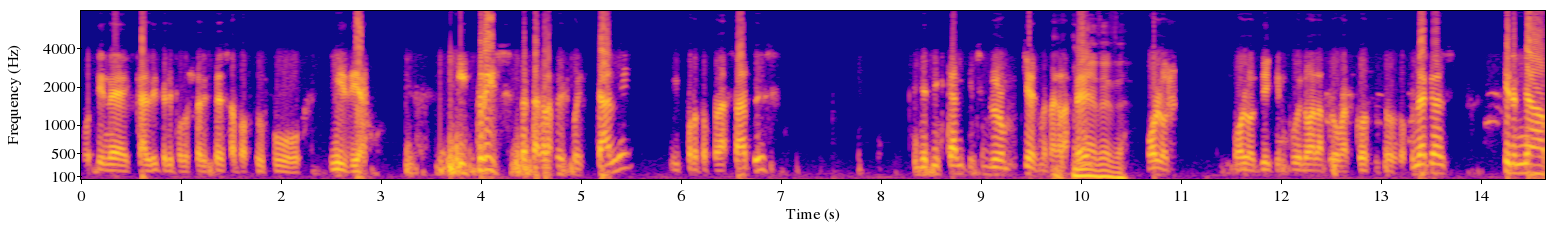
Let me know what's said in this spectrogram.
ότι είναι καλύτεροι ποδοσφαιριστές από αυτούς που ήδη έχουν. Οι τρεις μεταγραφές που έχει κάνει, οι πρωτοκλασσάτες, γιατί έχει κάνει και συμπληρωματικές μεταγραφές. Ναι, βέβαια. Όλο, όλο Ντίκιν που είναι ο αναπληρωματικός του τερματοφύλακας και είναι μια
